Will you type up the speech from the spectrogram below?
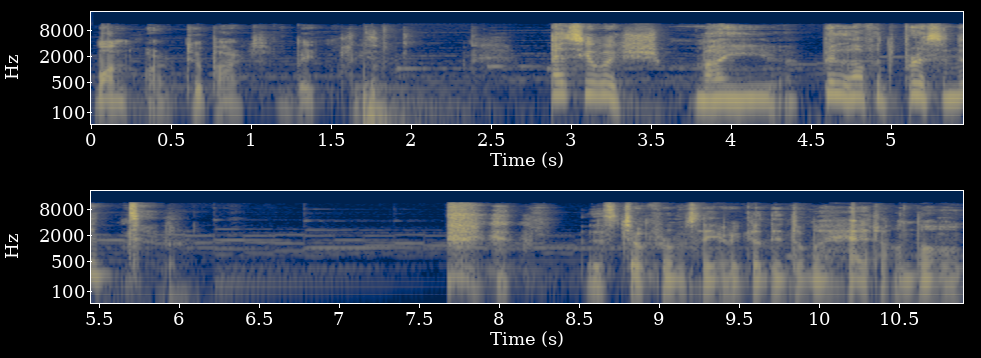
one or two part, bit, please. As you wish, my beloved president. This joke from Sayori got into my head. Oh no.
